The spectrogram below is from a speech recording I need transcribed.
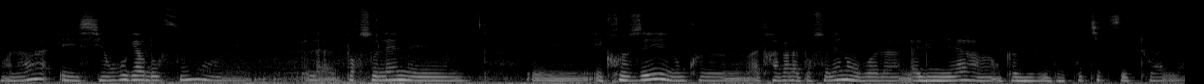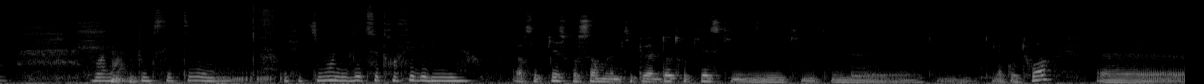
voilà. Et si on regarde au fond, la porcelaine est, est, creusée, donc à travers la porcelaine, on voit la, lumière comme des petites étoiles. Voilà, donc c'était effectivement l'idée de ce trophée des lumières. Alors cette pièce ressemble un petit peu à d'autres pièces qui, qui, qui, le, qui, la côtoient. Euh,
